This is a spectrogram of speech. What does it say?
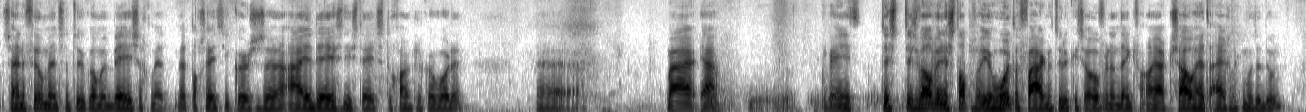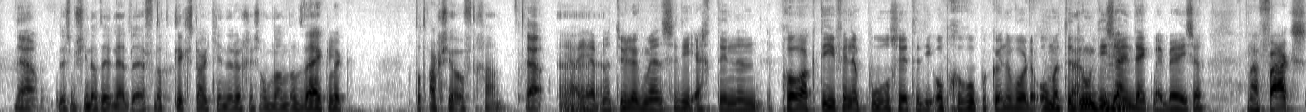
zijn er veel mensen natuurlijk wel mee bezig met, met nog steeds die cursussen, AED's die steeds toegankelijker worden. Eh, maar ja, ik weet niet. Het is, het is wel weer een stap. Je hoort er vaak natuurlijk iets over en dan denk je van, oh ja, ik zou het eigenlijk moeten doen. Ja. Dus misschien dat dit net even dat kickstartje in de rug is om dan daadwerkelijk tot actie over te gaan. Ja. Ja, je Eh, hebt natuurlijk mensen die echt in een proactief in een pool zitten, die opgeroepen kunnen worden om het te Ja. doen. Die Mhm. zijn denk ik mee bezig. Maar vaak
